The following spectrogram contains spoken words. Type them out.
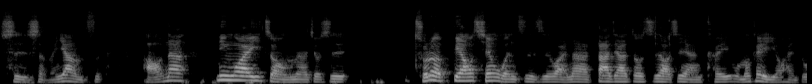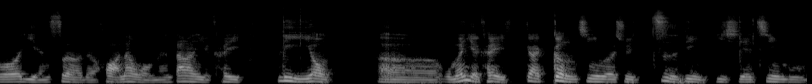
是什么样子。好，那另外一种呢，就是。除了标签文字之外，那大家都知道，既然可以，我们可以有很多颜色的话，那我们当然也可以利用，呃，我们也可以再更进一步的去制定一些进步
